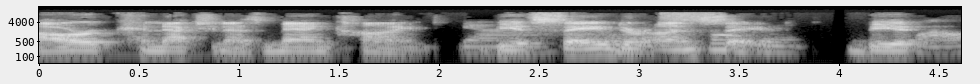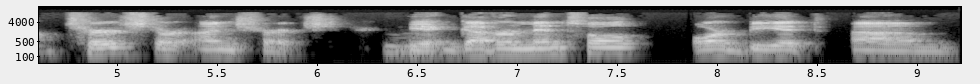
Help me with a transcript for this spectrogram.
our connection as mankind, yeah be it saved or Oh, so unsaved, good. be it wow churched or unchurched. Be it governmental or be it, um,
